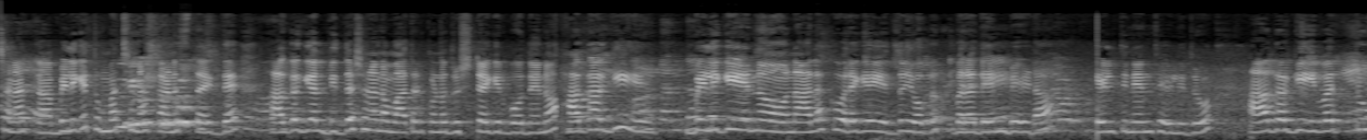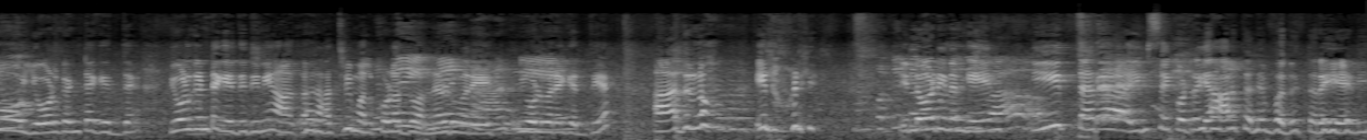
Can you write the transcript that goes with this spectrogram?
ಚೆನ್ನಾಗಿ ಬೆಳಿಗ್ಗೆ ತುಂಬ ಚೆನ್ನಾಗಿ ಕಾಣಿಸ್ತಾ ಇದ್ದೆ. ಹಾಗಾಗಿ ಅಲ್ಲಿ ಬಿದ್ದ ಕ್ಷಣ ನಾವು ಮಾತಾಡ್ಕೊಂಡು ದೃಷ್ಟಿ ಆಗಿರ್ಬೋದೇನೋ ಹಾಗಾಗಿ ಬೆಳಿಗ್ಗೆ ಏನು ನಾಲ್ಕೂವರೆಗೆ ಎದ್ದು ಯೋಗಕ್ಕೆ ಬರೋದೇನು ಬೇಡ. ಹೇಳ್ತೀನಿ ಅಂತ ಹೇಳಿದರು. ಹಾಗಾಗಿ ಇವತ್ತು ಏಳು ಗಂಟೆಗೆ ಎದ್ದೆ. ಏಳು ಗಂಟೆಗೆ ಎದ್ದಿದ್ದೀನಿ. ರಾತ್ರಿ ಮಲ್ಕೊಳ್ಳೋದು ಹನ್ನೆರಡುವರೆ ಆಯಿತು. ಏಳುವರೆಗೆ ಎದ್ದೆ. ಆದ್ರೂ ಇಲ್ಲಿ ನೋಡಿ ಇಲ್ಲಿ ನೋಡಿ ನನಗೆ ಈ ಥರ ಹಿಂಸೆ ಕೊಟ್ಟರೆ ಯಾರು ತಾನೇ ಬದುಕ್ತಾರೆ ಹೇಳಿ.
